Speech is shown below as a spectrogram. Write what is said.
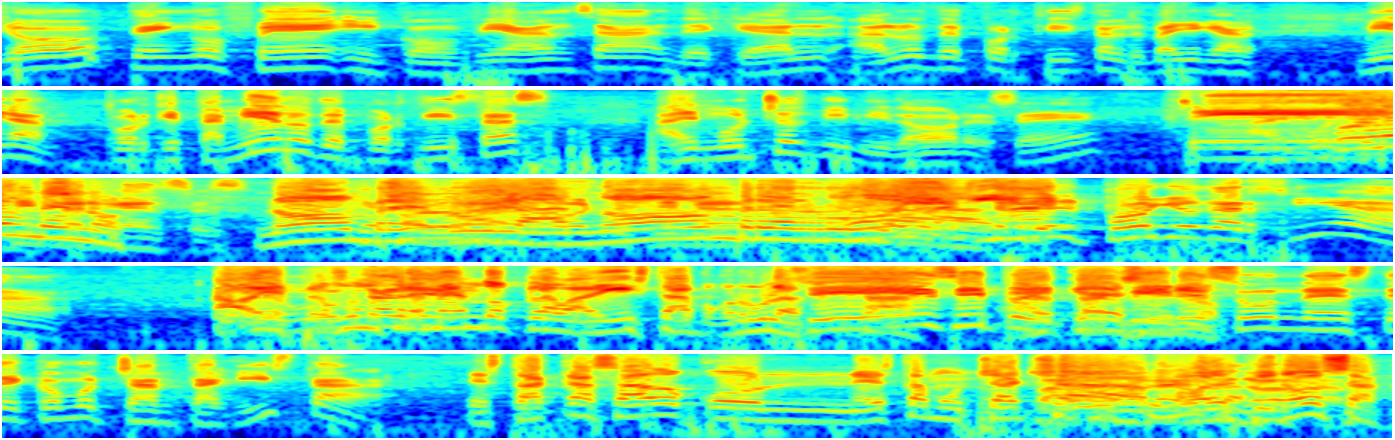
yo tengo fe y confianza de que al- a, los deportistas les va a llegar. Mira, porque también los deportistas hay muchos vividores, ¿eh? Sí. Hay muchos menos. solo Hay Rula, nombre, sinvergüenzas. Rula. Ahí está Oye, el Pollo García. Oye, pero es un tremendo clavadista, por Rulas. Sí, está, sí, pero también es un, este, como chantajista. Está casado con esta muchacha, Paola. Espinosa.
